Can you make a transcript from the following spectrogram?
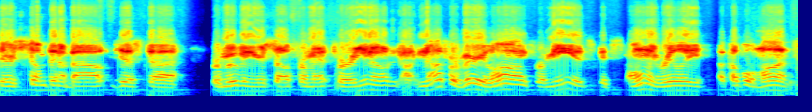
there's something about just uh, removing yourself from it for you know not for very long. For me, it's it's only really a couple of months,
